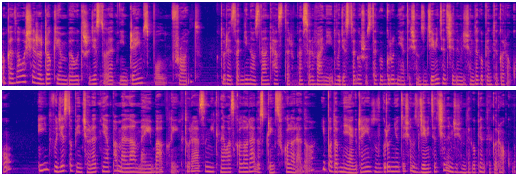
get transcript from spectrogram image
Okazało się, że Jockiem był 30-letni James Paul Freund, który zaginął z Lancaster w Pensylwanii 26 grudnia 1975 roku, i 25-letnia Pamela May Buckley, która zniknęła z Colorado Springs w Colorado i podobnie jak James w grudniu 1975 roku.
